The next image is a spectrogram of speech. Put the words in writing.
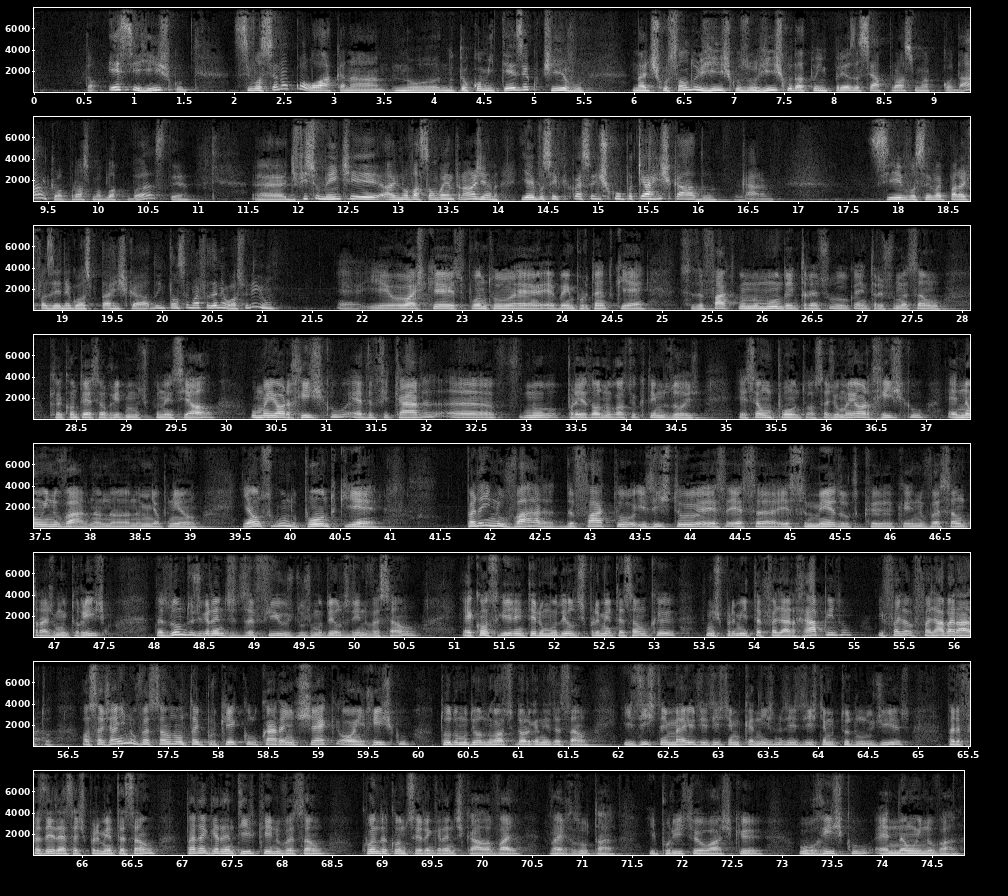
Então, esse risco, se você não coloca na, no, no teu comitê executivo, na discussão dos riscos, o risco da tua empresa ser a próxima Kodak ou a próxima Blockbuster, é, dificilmente a inovação vai entrar na agenda. E aí você fica com essa desculpa que é arriscado. Cara, se você vai parar de fazer negócio porque está arriscado, então você não vai fazer negócio nenhum. É, eu acho que esse ponto é, é, bem importante, que é, se de facto no mundo em, trans, em transformação que acontece a um ritmo exponencial, o maior risco é de ficar uh, no, preso ao negócio que temos hoje. Esse é um ponto, ou seja, o maior risco é não inovar, na, na, na minha opinião. E há um segundo ponto que é, para inovar, de facto, existe esse, esse, esse medo de que, que a inovação traz muito risco, mas um dos grandes desafios dos modelos de inovação é conseguirem ter um modelo de experimentação que, nos permita falhar rápido e falhar, falhar barato. Ou seja, a inovação não tem porquê colocar em xeque ou em risco todo o modelo de negócio da organização. Existem meios, existem mecanismos, existem metodologias para fazer essa experimentação para garantir que a inovação, quando acontecer em grande escala, vai, vai resultar. E por isso eu acho que o risco é não inovar.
